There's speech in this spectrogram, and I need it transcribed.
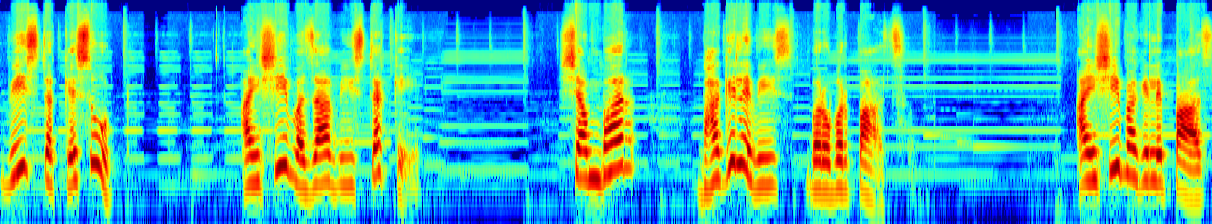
वीस टक्के सूट. ऐंशी वजा वीस टक्के. शंभर भागिले वीस बरोबर पाच. ऐंशी भागिले पाच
